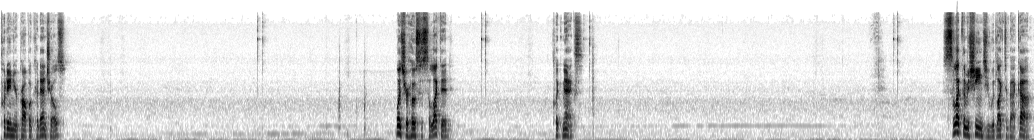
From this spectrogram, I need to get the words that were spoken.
Put in your proper credentials. Once your host is selected, click Next. Select the machines you would like to back up.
